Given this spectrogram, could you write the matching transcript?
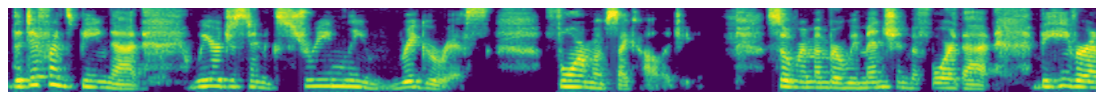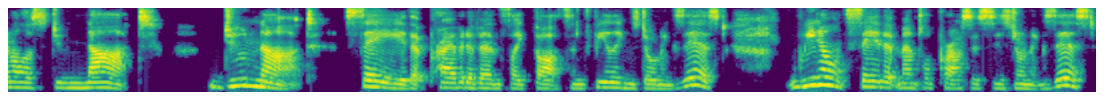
The difference being that we are just an extremely rigorous form of psychology. So remember, we mentioned before that behavior analysts do not, do not say that private events like thoughts and feelings don't exist. We don't say that mental processes don't exist.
